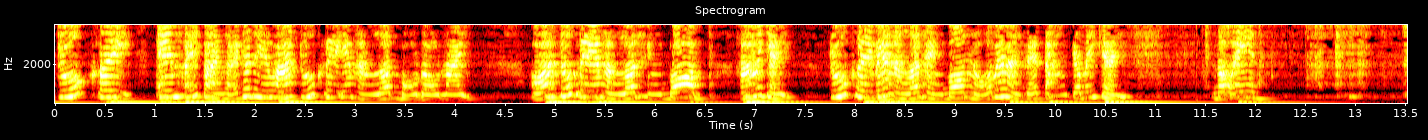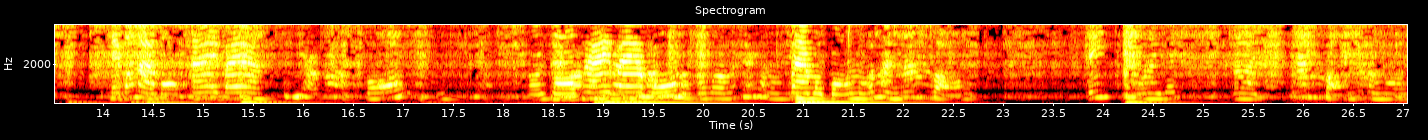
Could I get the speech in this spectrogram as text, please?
Trước khi em thấy toàn thể khách yêu hả trước khi em hàng lên bộ đồ này ở trước khi em hằng lên hàng bom. Hả mấy chị? Trước khi bé hằng lên hàng bom nữa bé hằng sẽ tặng cho mấy chị. Noel. Đây có là một hai ba. Bốn một hai ba bốn. và một bộ nữa là năm bộ đi bộ này đi. Rồi năm bộ nha mọi người.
